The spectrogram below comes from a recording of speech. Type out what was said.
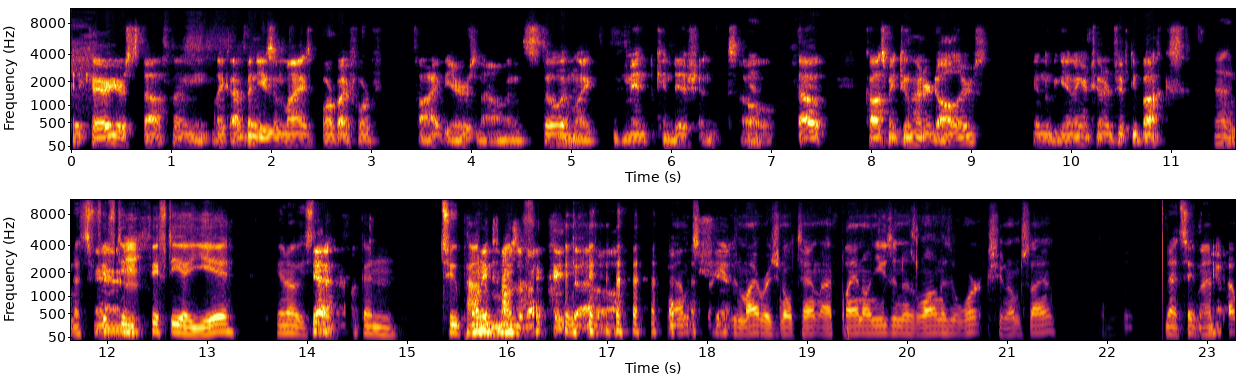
take care of your stuff and like i've been using my 4x4 five years now and it's still in Mhm. like mint condition so that cost me $200 in the beginning or 250 bucks Uh, that's Yeah. 50, 50 a year. You know, it's Yeah. like fucking two How many times have I paid that? yeah, I'm Holy still shit. using my original tent. I plan on using it as long as it works. You know what I'm saying? That's it, man. Yeah.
